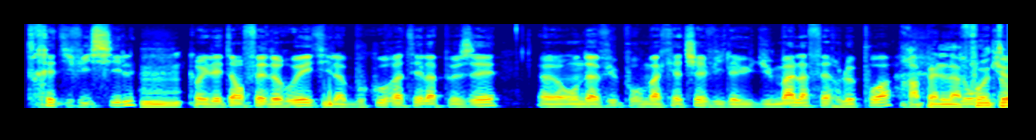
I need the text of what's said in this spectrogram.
très difficiles. Mm. Quand il était en featherweight, il a beaucoup raté la pesée. Euh, on a vu pour Makachev, il a eu du mal à faire le poids. Rappelle la Donc, photo,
